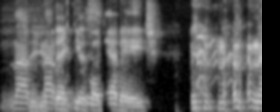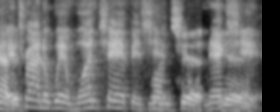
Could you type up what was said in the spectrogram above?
Not Do you not think people this- at that age. not they're trying to win one championship one chip. next yeah, year.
